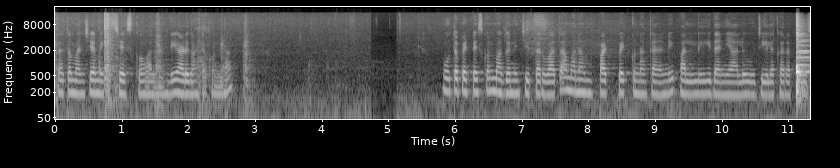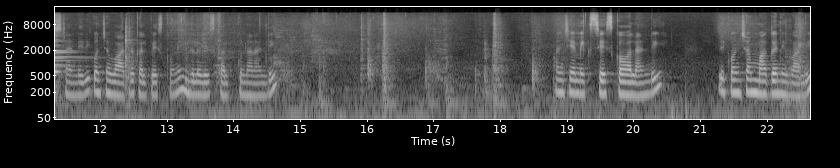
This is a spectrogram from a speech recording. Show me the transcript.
తర్వాత మంచిగా మిక్స్ చేసుకోవాలండి అడగంటకుండా. మూత పెట్టేసుకొని మగ్గనిచ్చిన తర్వాత మనం పట్టు పెట్టుకున్నాం కదండి పల్లి ధనియాలు జీలకర్ర పేస్ట్ అండి ఇది. కొంచెం వాటర్ కలిపేసుకొని ఇందులో వేసి కలుపుకున్నానండి. మంచిగా మిక్స్ చేసుకోవాలండి. ఇది కొంచెం మగ్గనివ్వాలి.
